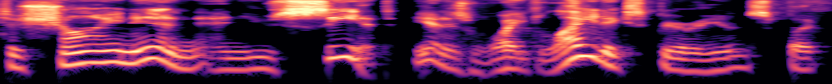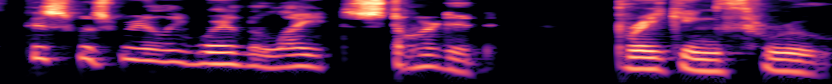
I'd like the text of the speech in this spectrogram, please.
to shine in and you see it. He had his white light experience, but this was really where the light started breaking through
